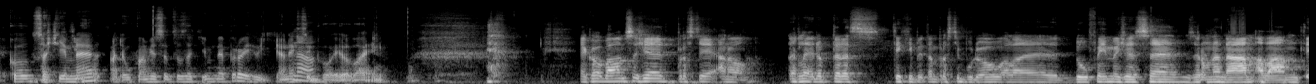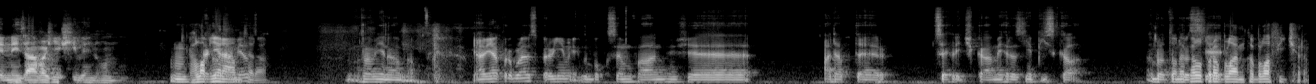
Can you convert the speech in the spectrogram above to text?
Jako zatím ne a doufám, že se to zatím neprojeví. Já nechci no. Coilvine. jako obávám se, že prostě ano, early adopters, ty chyby tam prostě budou, ale doufejme, že se zrovna nám a vám ty nejzávažnější vyhnou. Hmm, Hlavně nám měl, teda. Hlavně nám, no. Já měl problém s prvním Xboxem One, že adaptér cihlička mi hrozně pískala. A bylo to, to nebyl prostě... problém, to byla feature.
